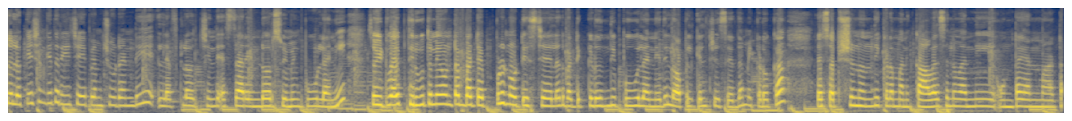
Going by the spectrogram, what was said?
సో లొకేషన్కి అయితే రీచ్ అయిపోయాం. చూడండి లెఫ్ట్లో వచ్చింది ఎస్ఆర్ ఇండోర్ స్విమ్మింగ్ పూల్ అని. సో ఇటువైపు తిరుగుతూనే ఉంటాం బట్ ఎప్పుడు నోటీస్ చేయలేదు. బట్ ఇక్కడ ఉంది పూల్ అనేది లోపలికి వెళ్ళి చూసేద్దాం. ఇక్కడ ఒక రిసెప్షన్ ఉంది ఇక్కడ మనకి కావాల్సినవన్నీ ఉంటాయి అన్నమాట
